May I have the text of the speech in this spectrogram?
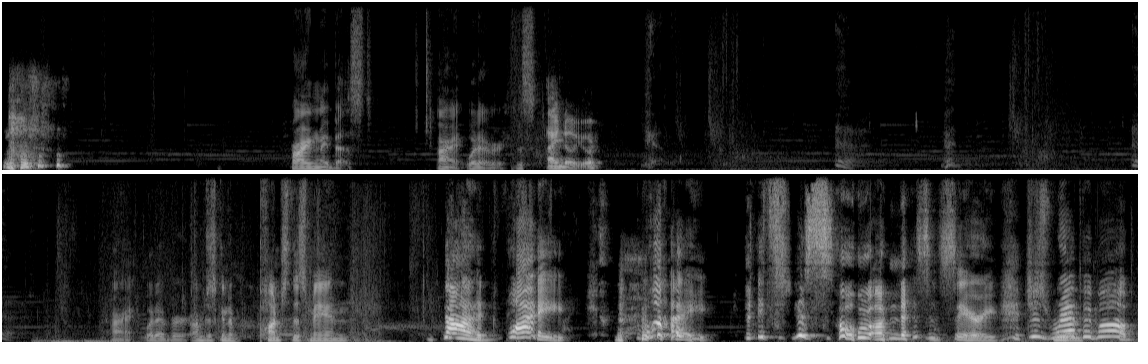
Trying my best. Alright, whatever. This I know you are. Alright, whatever. I'm just gonna punch this man. God, why? why? It's just so unnecessary. Just wrap him up.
